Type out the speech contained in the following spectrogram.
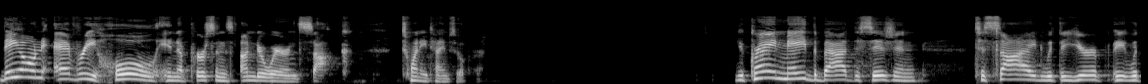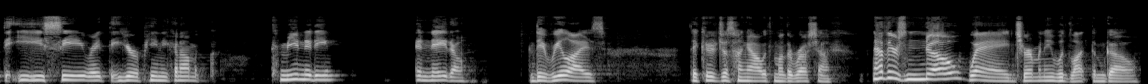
they own every hole in a person's underwear and sock 20 times over. Ukraine made the bad decision to side with the Europe, with the EEC, right? The European Economic Community and NATO. They realized they could have just hung out with Mother Russia. Now there's no way Germany would let them go.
